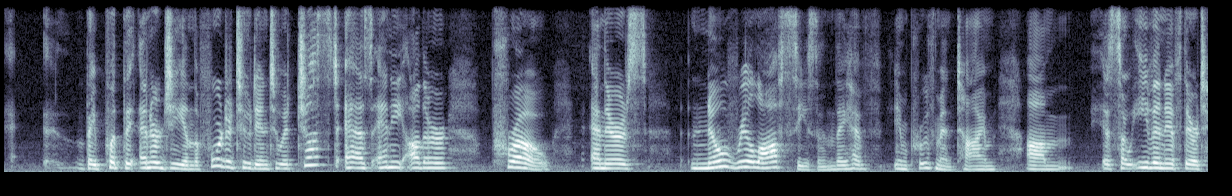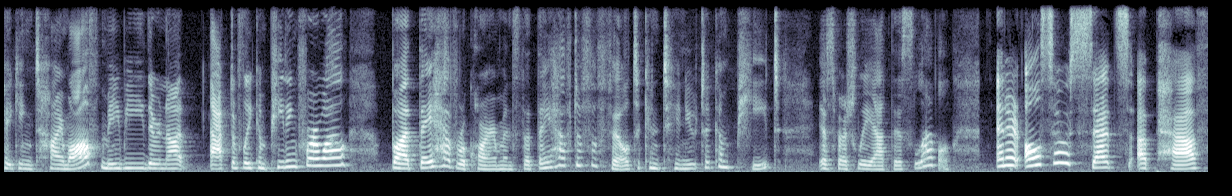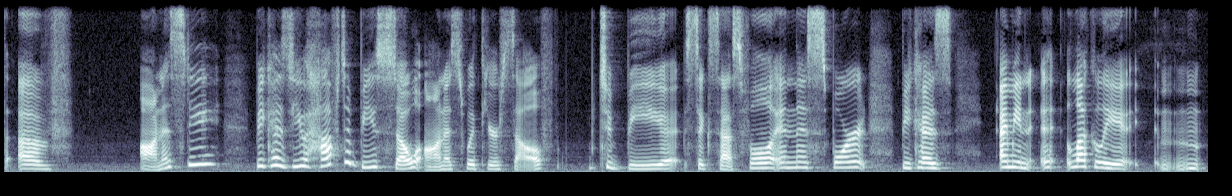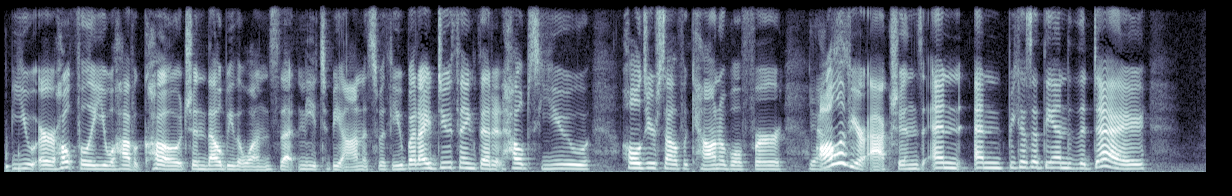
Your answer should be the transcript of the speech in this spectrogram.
they put the energy and the fortitude into it just as any other pro. And there's no real off season. They have improvement time. Um, so even if they're taking time off maybe they're not actively competing for a while but they have requirements that they have to fulfill to continue to compete, especially at this level. And it also sets a path of honesty because you have to be so honest with yourself to be successful in this sport because I mean, eh, luckily, you or hopefully you will have a coach, and they'll be the ones that need to be honest with you. But I do think that it helps you hold yourself accountable for yes. all of your actions, and and because at the end of the day,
